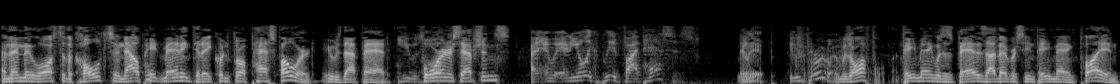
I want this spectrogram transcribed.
And then they lost to the Colts, and now Peyton Manning today couldn't throw a pass forward. It was that bad. He was Four awful. interceptions. And, and he only completed five passes. It was, it was brutal. It was awful. Peyton Manning was as bad as I've ever seen Peyton Manning play, and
